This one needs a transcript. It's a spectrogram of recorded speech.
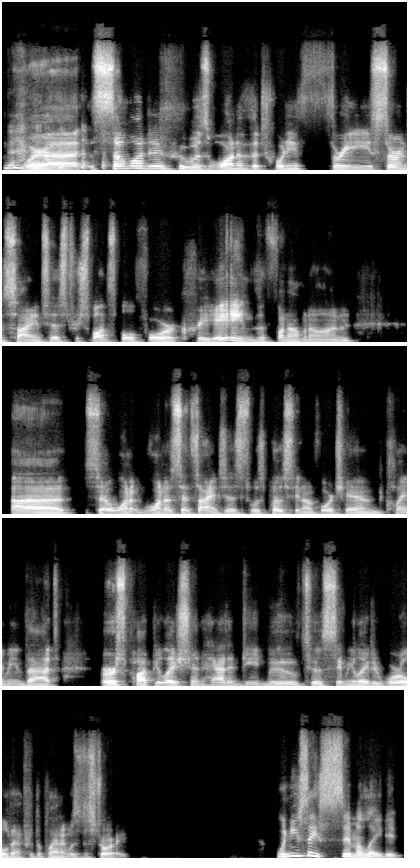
where uh, someone who was one of the 23 CERN scientists responsible for creating the phenomenon. Uh, so one one of said scientists was posting on 4chan claiming that Earth's population had indeed moved to a simulated world after the planet was destroyed. When you say simulated,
